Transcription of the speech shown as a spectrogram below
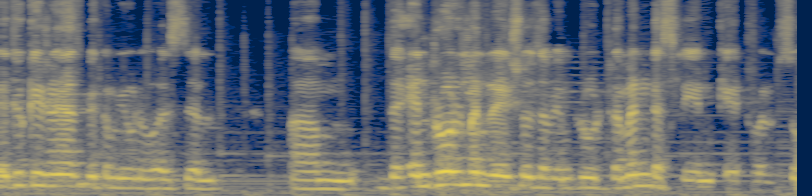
education has become universal. Um, the enrollment ratios have improved tremendously in K-12. So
